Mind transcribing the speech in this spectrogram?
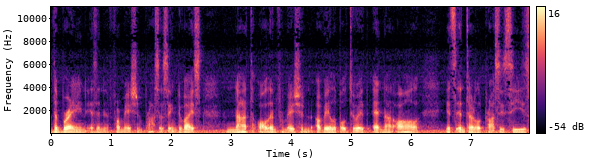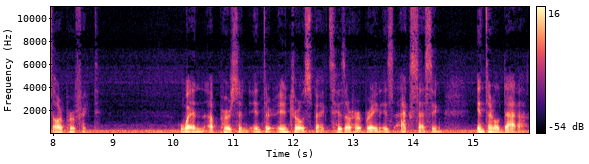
the brain is an information processing device. Not all information available to it and not all its internal processes are perfect. When a person inter- introspects his or her brain is accessing internal data.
